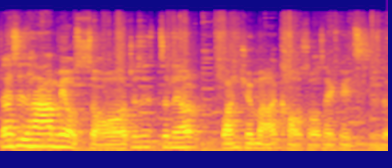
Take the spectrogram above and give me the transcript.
但是它没有熟哦，就是真的要完全把它烤熟才可以吃的。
